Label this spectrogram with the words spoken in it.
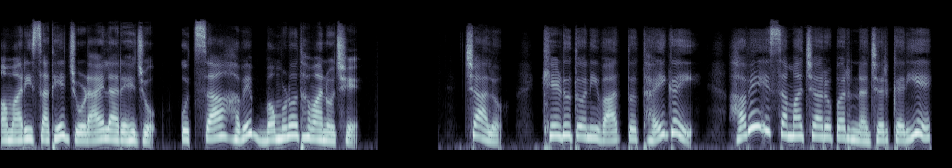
અમારી સાથે જોડાયેલા રહેજો. ઉત્સાહ હવે બમણો થવાનો છે. ચાલો, ખેડૂતોની વાત તો થઈ ગઈ. હવે એ સમાચારો પર નજર કરીએ,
